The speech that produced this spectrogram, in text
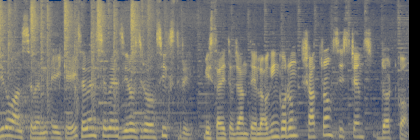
zero one seven eight eight seven seven zero zero six three. বিস্তারিত জানতে লগ ইন করুন সাতরং সিস্টেমস ডট কম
